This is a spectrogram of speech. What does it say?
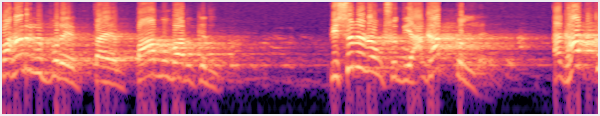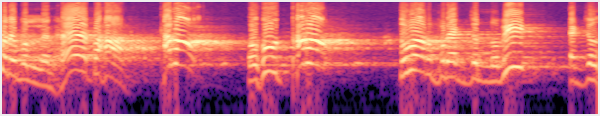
পাহাড়ের উপরে তাই পা মুবারকের পিছনের অংশ দিয়ে আঘাত করলেন। আঘাত করে বললেন হ্যাঁ পাহাড়, থামো ওহুদ থামো। তোমার উপরে একজন নবী, একজন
